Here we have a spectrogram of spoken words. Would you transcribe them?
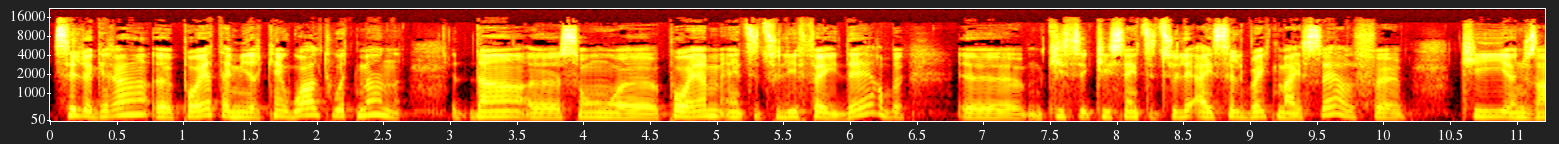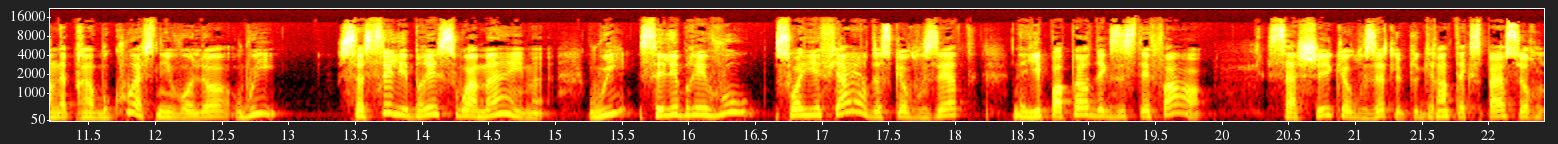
C'est le grand euh, poète américain Walt Whitman, dans euh, son euh, poème intitulé Feuilles d'herbe, qui, qui s'intitulait I Celebrate Myself, qui nous en apprend beaucoup à ce niveau-là. Oui, se célébrer soi-même. Oui, célébrez-vous. Soyez fiers de ce que vous êtes. N'ayez pas peur d'exister fort. Sachez que vous êtes le plus grand expert sur,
